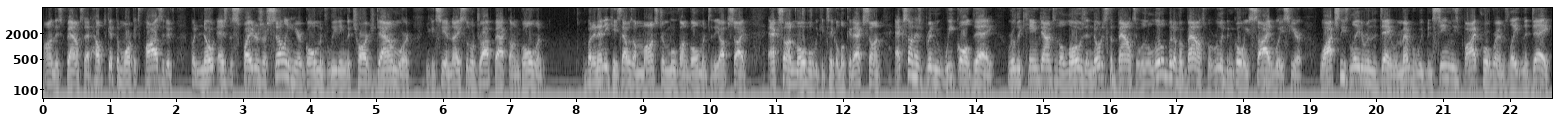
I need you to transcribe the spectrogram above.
on this bounce. That helped get the markets positive, but note as the spiders are selling here, Goldman's leading the charge downward. You can see a nice little drop back on Goldman. But in any case, that was a monster move on Goldman to the upside. Exxon Mobil, we can take a look at Exxon. Exxon has been weak all day. Really came down to the lows, and notice the bounce. It was a little bit of a bounce, but really been going sideways here. Watch these later in the day. Remember, we've been seeing these buy programs late in the day.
